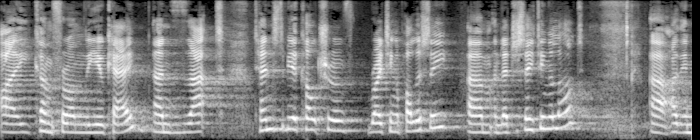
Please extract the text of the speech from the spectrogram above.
I come from the UK, and that tends to be a culture of writing a policy um, and legislating a lot. Uh, in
